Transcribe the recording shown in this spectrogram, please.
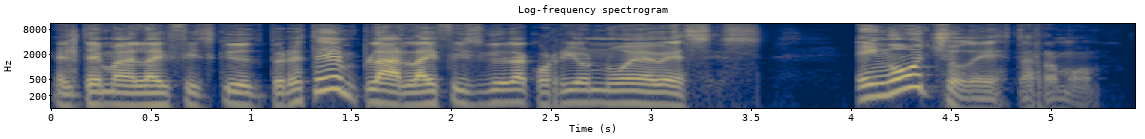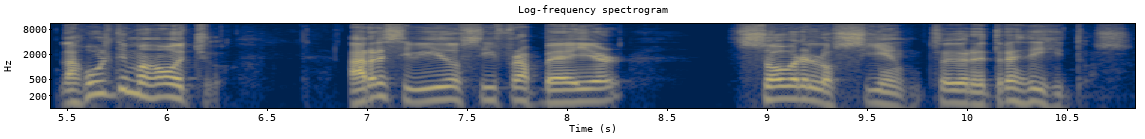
el tema de Life is Good, pero este ejemplar, Life is Good, ha corrido nueve veces. En ocho de estas, Ramón, las últimas ocho, ha recibido cifras Bayer sobre los 100, sobre tres dígitos.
